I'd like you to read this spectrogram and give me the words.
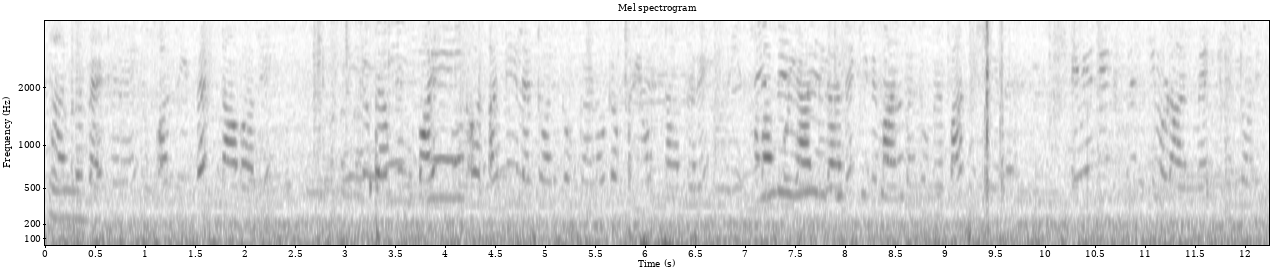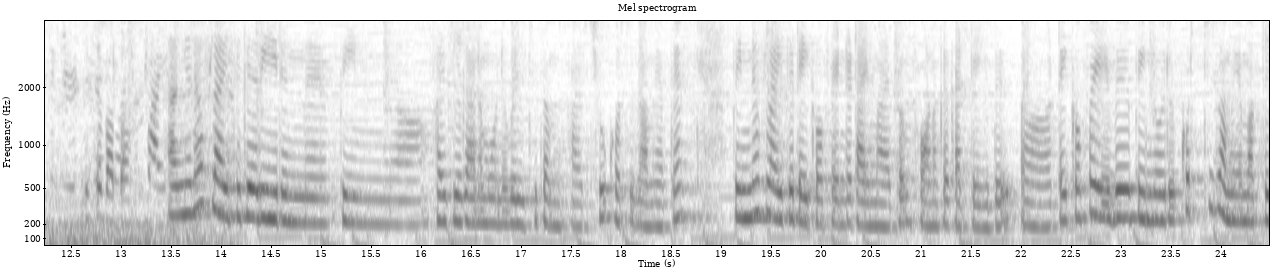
कि वे अपने स्थान पर बैठे रहें और सीट बेल्ट ना बांधें कृपया अपने मोबाइल फोन और अन्य इलेक्ट्रॉनिक उपकरणों का प्रयोग ना करें हम आपको याद दिला दें कि विमान पर धूम्रपान निषेध है एयर इंडिया एक्सप्रेस की उड़ान में इलेक्ट्रॉनिक सिगरेट फाइल അങ്ങനെ ഫ്ലൈറ്റ് കയറി ഇരുന്ന് പിന്നെ ഫൈസൽ ഖാനെ മോനെ വിളിച്ച് സംസാരിച്ചു കുറച്ച് സമയമൊക്കെ പിന്നെ ഫ്ലൈറ്റ് ടേക്ക് ഓഫ് ചെയ്യേണ്ട ടൈം ആയപ്പം ഫോണൊക്കെ കട്ട് ചെയ്ത് ടേക്ക് ഓഫ് ചെയ്ത് പിന്നെ ഒരു കുറച്ച് സമയം മക്കൾ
